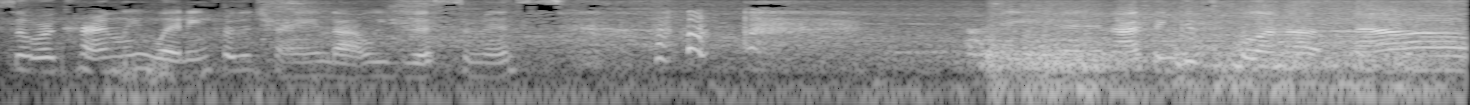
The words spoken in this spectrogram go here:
So we're currently waiting for the train that we just missed. and I think it's pulling up now.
